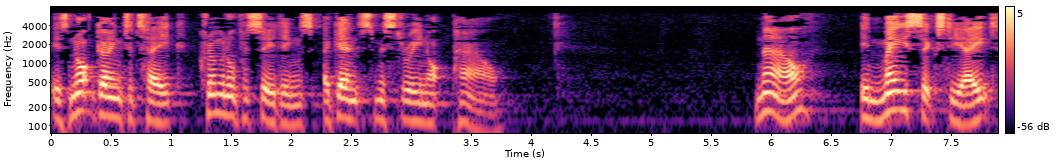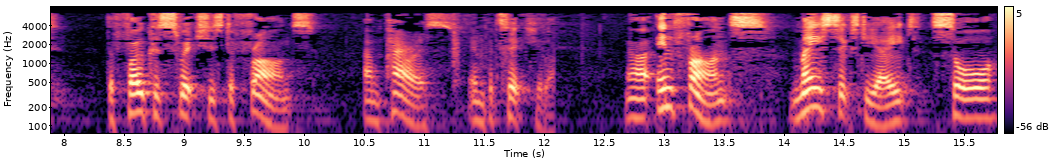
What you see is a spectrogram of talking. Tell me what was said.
is not going to take criminal proceedings against Mr. Enoch Powell. Now, in May 68, the focus switches to France and Paris in particular. Now, in France, May 68 saw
